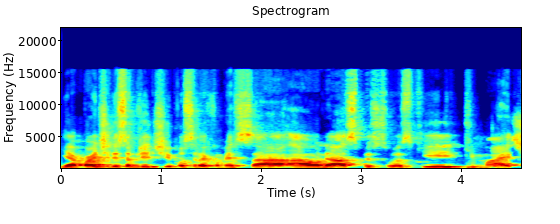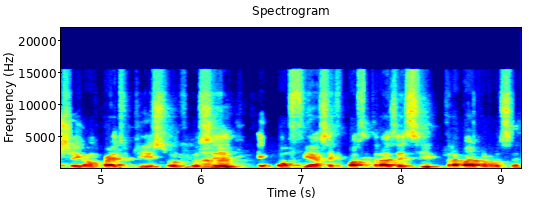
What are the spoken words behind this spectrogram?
E a partir desse objetivo, você vai começar a olhar as pessoas que, que mais chegam perto disso ou que você uhum. tem confiança que possa trazer esse trabalho para você.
